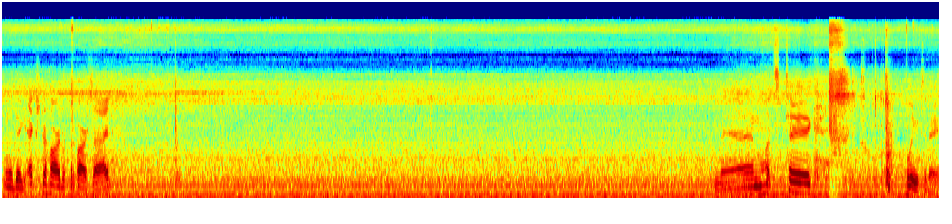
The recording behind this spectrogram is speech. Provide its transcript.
I'm gonna dig extra hard with the far side. And let's take blue today.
